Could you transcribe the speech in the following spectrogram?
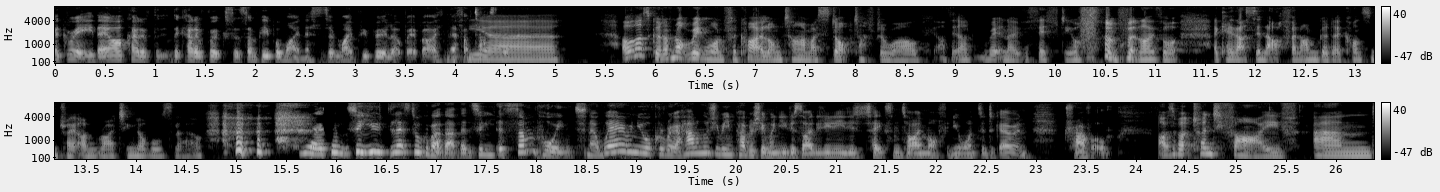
agree. They are kind of the, the kind of books that some people might necessarily might poo poo a little bit, but I think they're fantastic. Yeah. Oh, that's good. I've not written one for quite a long time. I stopped after a while. I think I'd written over 50 of them, but I thought, okay, that's enough. And I'm going to concentrate on writing novels now. yeah. So, so, you let's talk about that then. So at some point now, where in your career, how long had you been publishing when you decided you needed to take some time off and you wanted to go and travel? I was about 25 and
